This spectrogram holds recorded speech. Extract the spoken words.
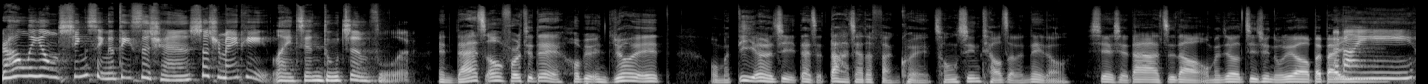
然后利用新型的第四权——社群媒体来监督政府了。And that's all for today. Hope you enjoy it. 我们第二季带着大家的反馈，重新调整了内容。谢谢大家知道，我们就继续努力哦，拜拜。拜拜。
